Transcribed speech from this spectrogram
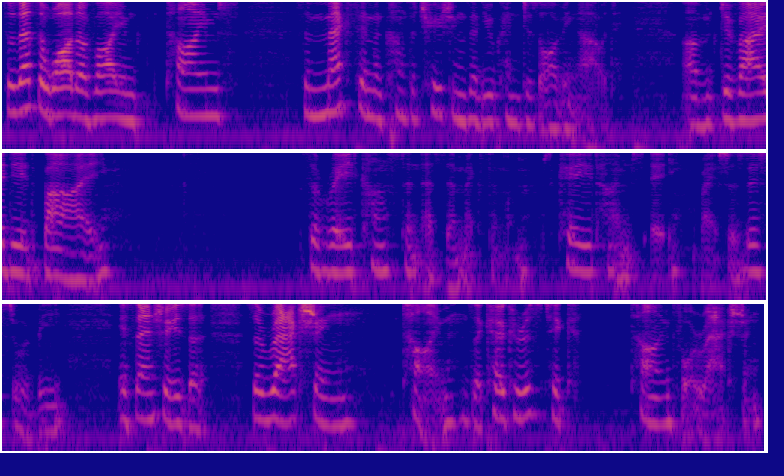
So that's the water volume times the maximum concentration that you can dissolving out, um, divided by the rate constant as the maximum, K times A, right? So this would be essentially the, the reaction time, the characteristic time for reaction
